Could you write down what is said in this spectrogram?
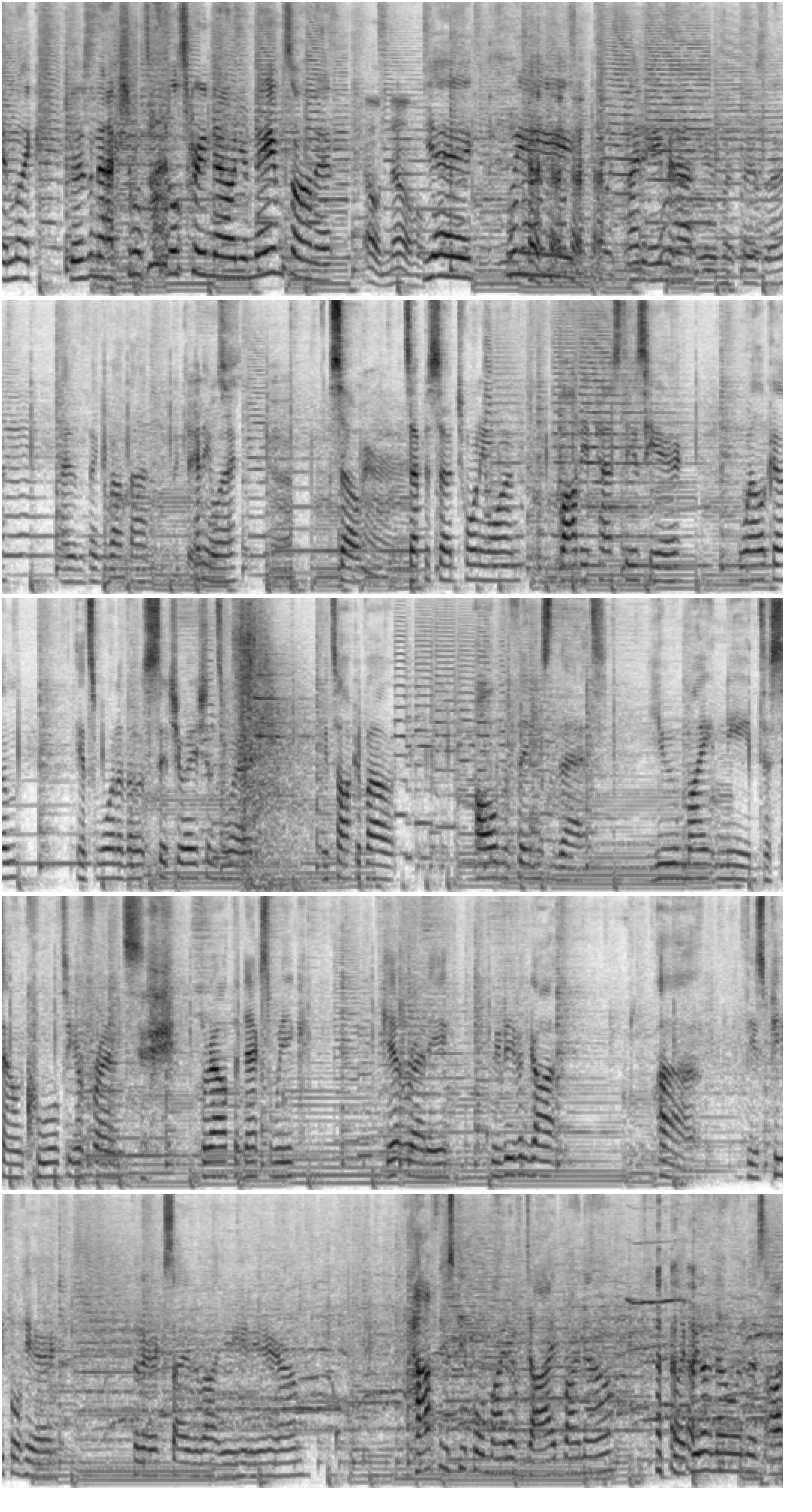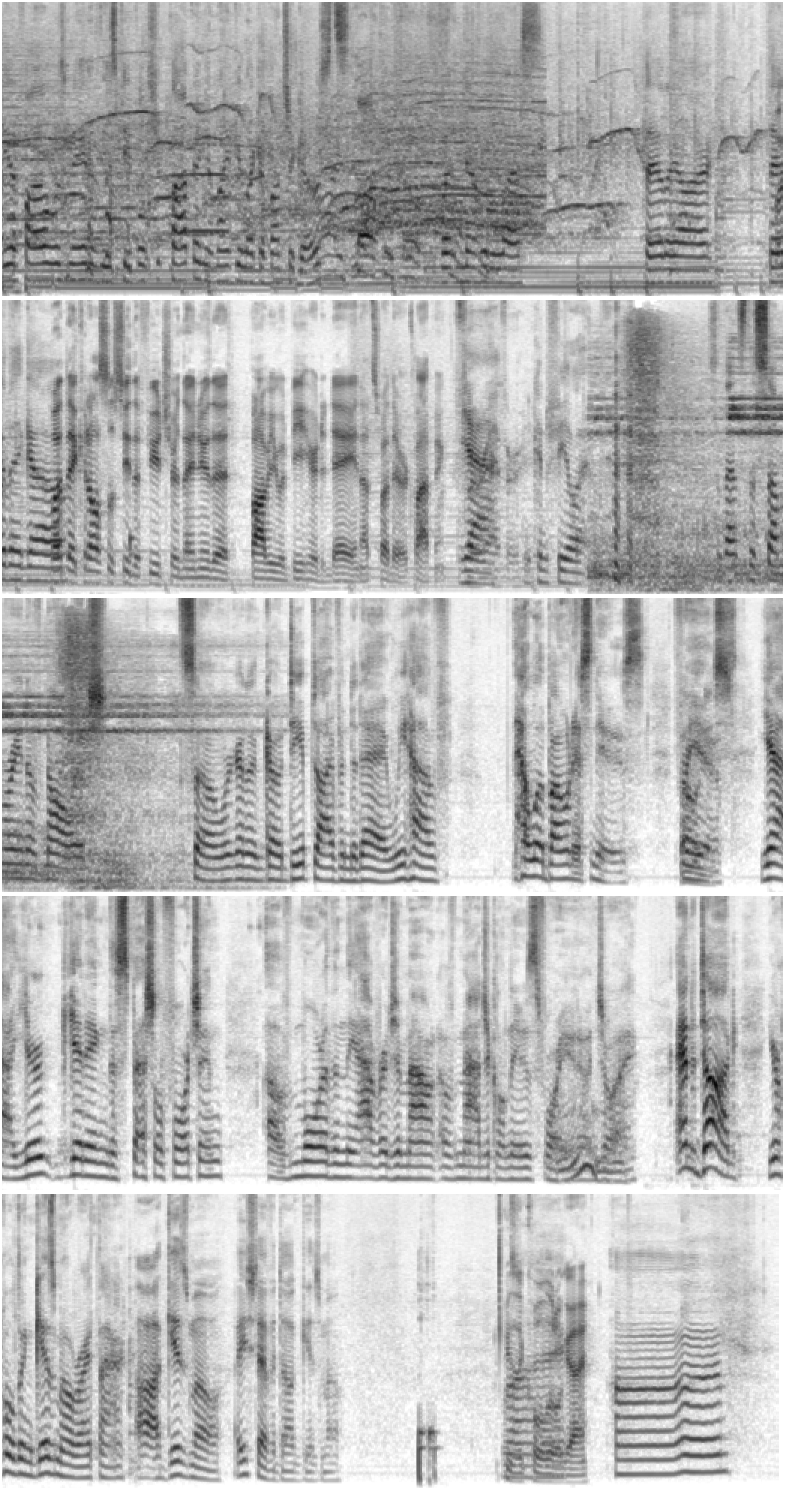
And like, there's an actual title screen now, and your name's on it. Oh no. Yay! Whee! I'd aim it at you, but there's a. I didn't think about that. The cables. Anyway, Yeah. so it's episode 21. Bobby Pesty's here. Welcome. It's one of those situations where we talk about all the things that you might need to sound cool to your friends throughout the next week. Get ready. We've even got uh, these people here that are excited about you. You hear them? Half these people might have died by now. like we don't know when this audio file was made of these people sh- clapping. It might be like a bunch of ghosts, but nevertheless, there they are. There But- they go. But they could also see the future, and they knew that Bobby would be here today, and that's why they were clapping. yeah, forever. you can feel it. so that's the submarine of knowledge. So we're gonna go deep diving today. We have hella bonus news for Bonus. you. Yeah, you're getting the special fortune of more than the average amount of magical news for you to enjoy. And a dog. You're holding Gizmo right there. Ah, Gizmo. I used to have a dog, Gizmo. He's a cool little guy. Um,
